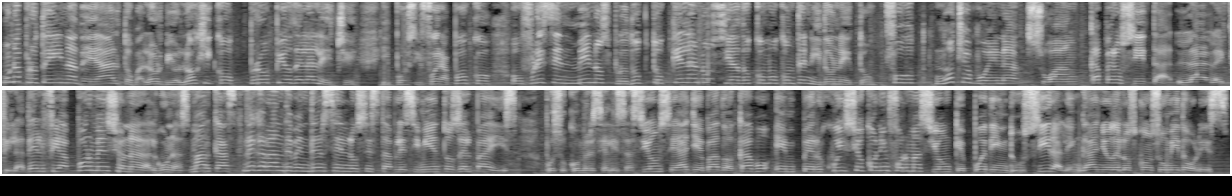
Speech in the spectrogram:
una proteína de alto valor biológico propio de la leche y por si fuera poco, ofrecen menos producto que el anunciado como contenido neto. Food, Nochebuena, Swan, Caperucita, Lala y Filadelfia, por mencionar algunas marcas, dejarán de venderse en los establecimientos del país, pues su comercialización se ha llevado a cabo en perjuicio con información que puede inducir al engaño de los consumidores.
